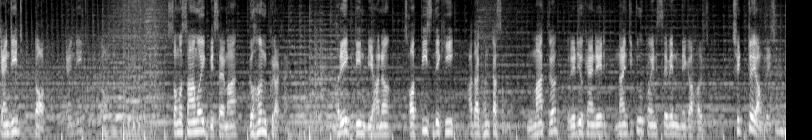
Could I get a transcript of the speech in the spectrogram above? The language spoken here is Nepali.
क्यान्डिड टक क्यान्डिड टक समसामयिक विषयमा गहन कुराकानी। हरेक दिन बिहान छ तिसदेखि आधा घन्टासम्म। मात्र radio candid ninety two point seven mega हर्जमा छिट्टै आउँदैछ।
